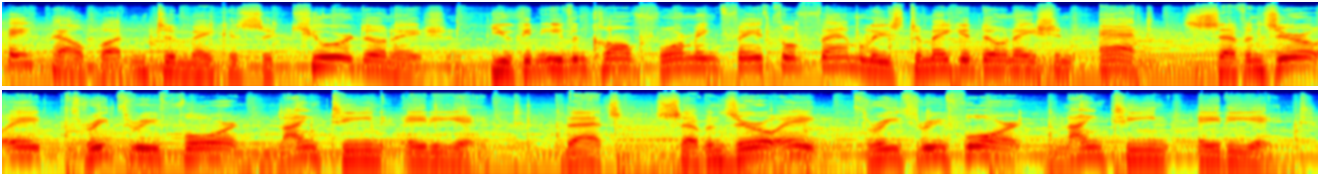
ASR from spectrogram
PayPal button to make a secure donation. You can even call Forming Faithful Families to make a donation at 708 334 1988. That's 708 334 1988.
